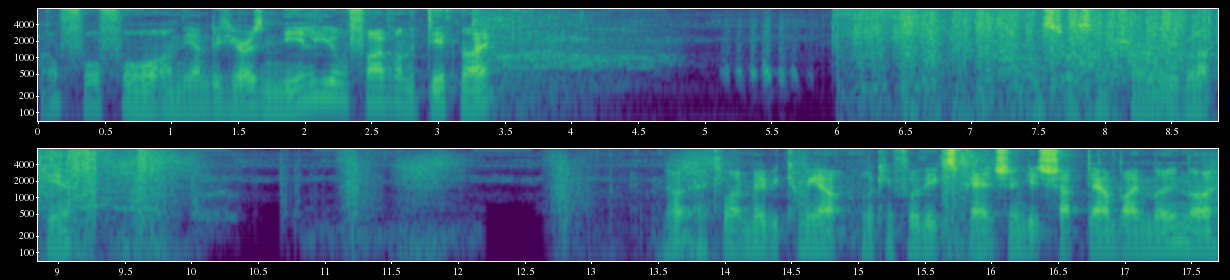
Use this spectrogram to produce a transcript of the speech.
Well, 4-4 on the Undead Heroes, nearly level 5 on the Death Knight. We're trying to level up here. No, Acolyte may be coming out looking for the expansion get shut down by Moon though.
